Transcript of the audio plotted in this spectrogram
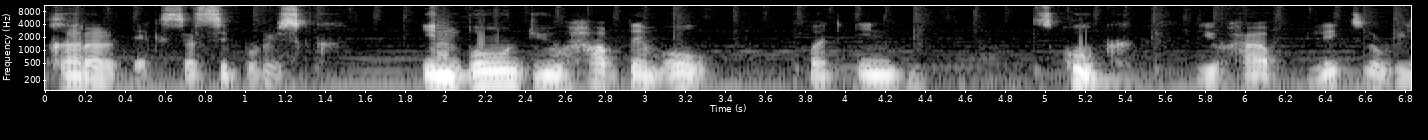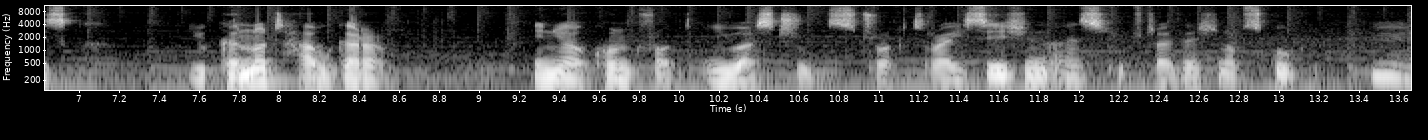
gharar, excessive risk. In bond, you have them all, but in sukuk, you have little risk. You cannot have gharar in your contract, in your stru- structurization and structurization of sukuk. Mm.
